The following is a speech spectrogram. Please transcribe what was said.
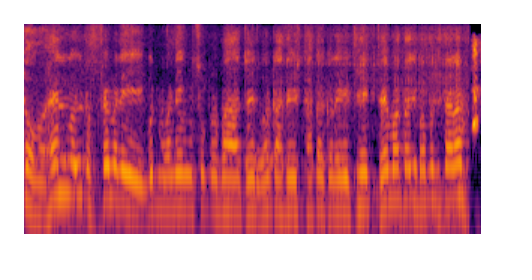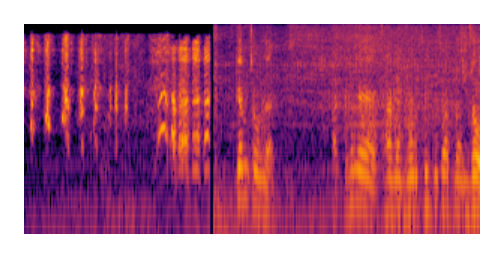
તો hello YouTube family, good morning સુપ્રભા જય દ્વારકાધીશ, ઠાકર કરે ઠીક, જય માતાજી બાપા સીતારામ. કેમ છો બધા? આ તમને થાકા મોડ થઈ ગયું છે આપણે. આમ જો,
